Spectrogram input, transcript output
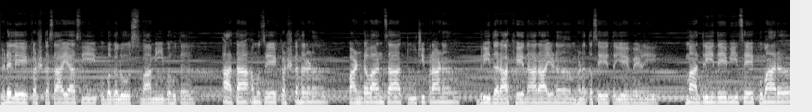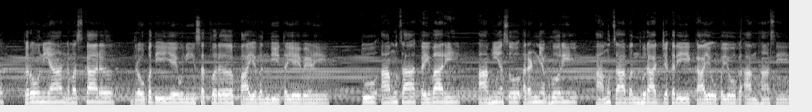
घडले कष्टसायासी उबगलो स्वामी बहुत आता अमुचे कष्टहरण पांडवांचा तूची प्राण ब्रीद राखे नारायण म्हणतसे तये वेळे माद्री देवीचे कुमार करोनिया नमस्कार। द्रौपदी येऊनी सत्वर पायवंदी तये वेळे। तू आमुचा कैवारी आम्ही असो अरण्य घोरी आमुचा बंधुराज्य करी काय उपयोग आम्हासी?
